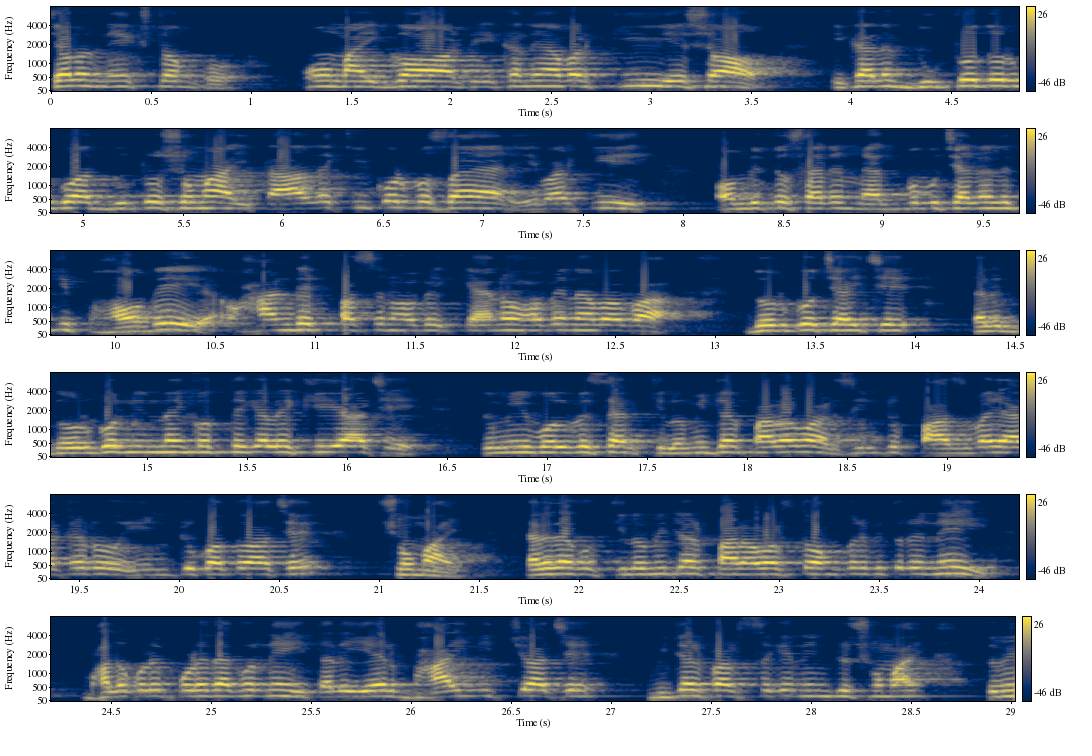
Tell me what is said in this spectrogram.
চলো নেক্সট অঙ্ক। ও মাই গড এখানে আবার কি এসব? এখানে দুটো দৈর্ঘ্য আর দুটো সময়, তাহলে কি করব স্যার এবার কি অমৃত স্যারের ম্যাথবাবু চ্যানেলে কি হবে? হান্ড্রেড পার্সেন্ট হবে। কেন হবে না বাবা? দৈর্ঘ্য চাইছে। তাহলে দৈর্ঘ্য নির্ণয় করতে গেলে কি আছে? তুমি বলবে sir, kilometre per hours into পাঁচ বাই আঠেরো ইন্টু কত আছে? সময়। তাহলে দেখো, কিলোমিটার পার আওয়ার্স তো অঙ্কের ভিতরে নেই। ভালো করে পড়ে দেখো, নেই। তাহলে এর ভাই নিশ্চয় আছে। মিটার পার সেকেন্ড ইন্টু সময়। তুমি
